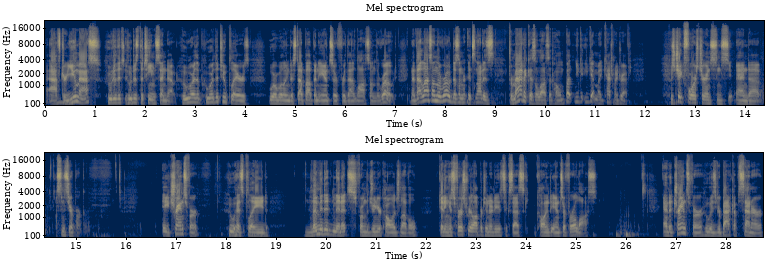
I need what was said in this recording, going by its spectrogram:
After UMass, who do the who does the team send out? Who are the who are the two players who are willing to step up and answer for that loss on the road? Now that loss on the road doesn't it's not as dramatic as a loss at home, but you, you get my catch my drift. It was Jake Forrester and Sincere, and uh, Sincere Parker, a transfer who has played limited minutes from the junior college level, getting his first real opportunity of success, calling to answer for a loss, and a transfer who is your backup center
